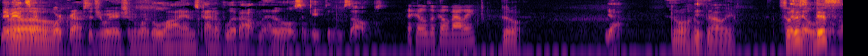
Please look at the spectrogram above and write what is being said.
Maybe it's like a Oh. Warcraft situation where the lions kind of live out in the hills and keep to themselves. the hills of Hill Valley. Good old Yeah. good old Hill Valley. So The this this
